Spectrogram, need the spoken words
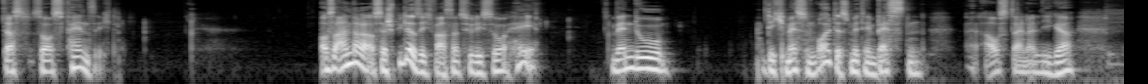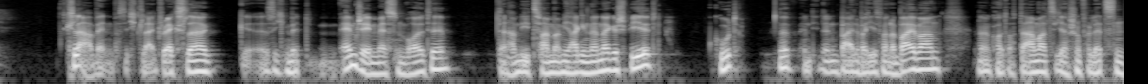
Das so aus Fansicht. Aus anderer, aus der Spielersicht war es natürlich so, hey, wenn du dich messen wolltest mit dem Besten äh, aus deiner Liga, klar, wenn, was ich, Clyde Drexler äh, sich mit MJ messen wollte, dann haben die zweimal im Jahr gegeneinander gespielt. Gut, ne, wenn die dann beide bei jedes Mal dabei waren, ne, dann konnte auch damals sich ja schon verletzen.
